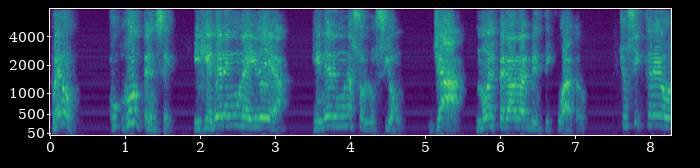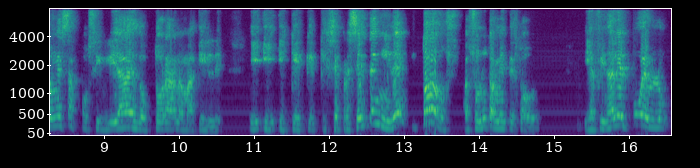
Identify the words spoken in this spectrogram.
Bueno, júntense y generen una idea, generen una solución. Ya, no esperar al 24. Yo sí creo en esas posibilidades, doctora Ana Matilde, y, que, que, se presenten ideas, todos, absolutamente todos y al final el pueblo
